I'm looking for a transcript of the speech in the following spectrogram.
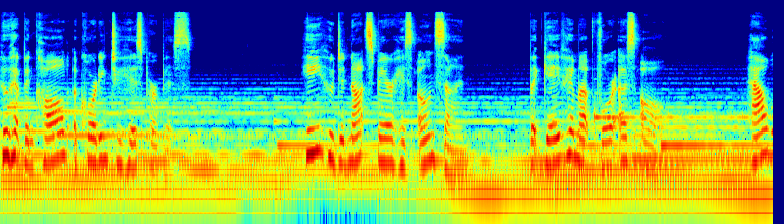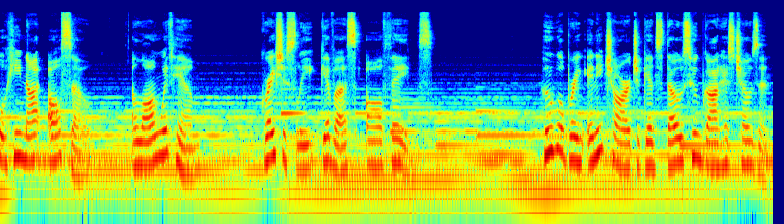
who have been called according to His purpose. He who did not spare his own son, but gave him up for us all, how will he not also, along with him, graciously give us all things? Who will bring any charge against those whom God has chosen?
